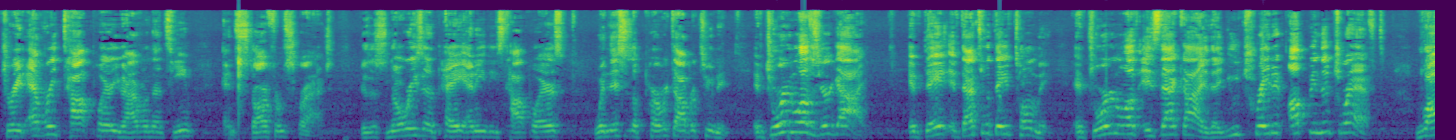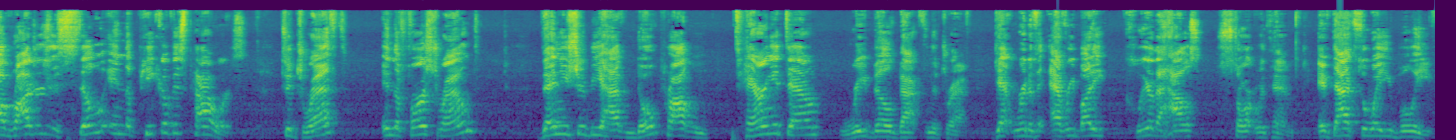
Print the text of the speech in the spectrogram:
trade every top player you have on that team and start from scratch. Because there's no reason to pay any of these top players when this is a perfect opportunity. If Jordan Love's your guy, if they if that's what they've told me, if Jordan Love is that guy that you traded up in the draft, while Rodgers is still in the peak of his powers to draft in the first round, then you should be have no problem tearing it down, rebuild back from the draft. Get rid of everybody, clear the house, start with him. If that's the way you believe.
